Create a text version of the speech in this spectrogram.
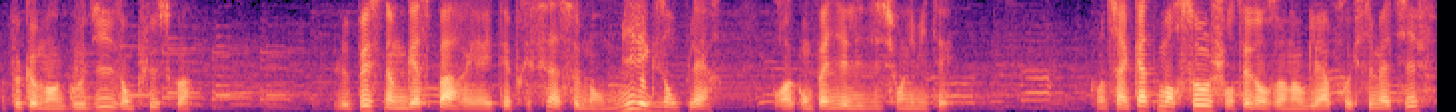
Un peu comme un goodies en plus, quoi. L'EP se nomme Gaspard et a été pressé à seulement 1000 exemplaires pour accompagner l'édition limitée. Contient 4 morceaux chantés dans un anglais approximatif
